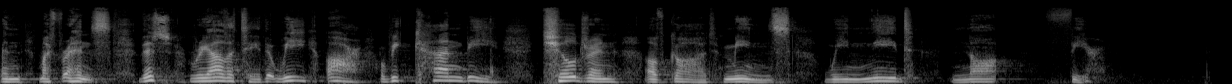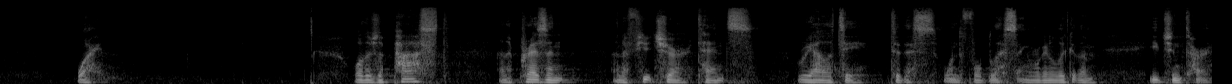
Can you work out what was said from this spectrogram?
And my friends, this reality that we are, or we can be, children of God means we need not fear. Why? Well, there's a past and a present and a future tense reality to this wonderful blessing. We're going to look at them each in turn.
